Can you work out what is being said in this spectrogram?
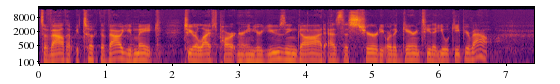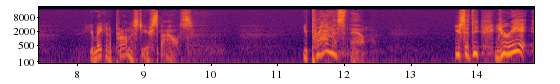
It's a vow that we took, the vow you make to your life's partner, and you're using God as the surety or the guarantee that you will keep your vow. You're making a promise to your spouse. You promised them. You said, You're it.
